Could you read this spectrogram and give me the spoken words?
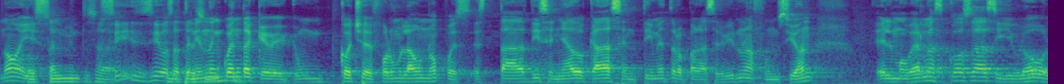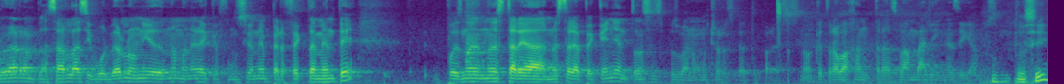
No, y Totalmente, o sea, sí, sí, sí, o sea, teniendo en cuenta que, que un coche de Fórmula 1 pues está diseñado cada centímetro para servir una función, el mover las cosas y luego volver a reemplazarlas y volverlo a unir de una manera que funcione perfectamente, pues no, no es tarea no es tarea pequeña, entonces pues bueno, mucho respeto para esos, ¿no? Que trabajan tras bambalinas, digamos. Pues sí.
